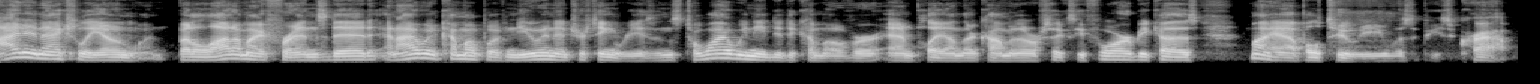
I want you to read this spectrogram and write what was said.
I didn't actually own one, but a lot of my friends did, and I would come up with new and interesting reasons to why we needed to come over and play on their Commodore 64 because my Apple IIe was a piece of crap.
